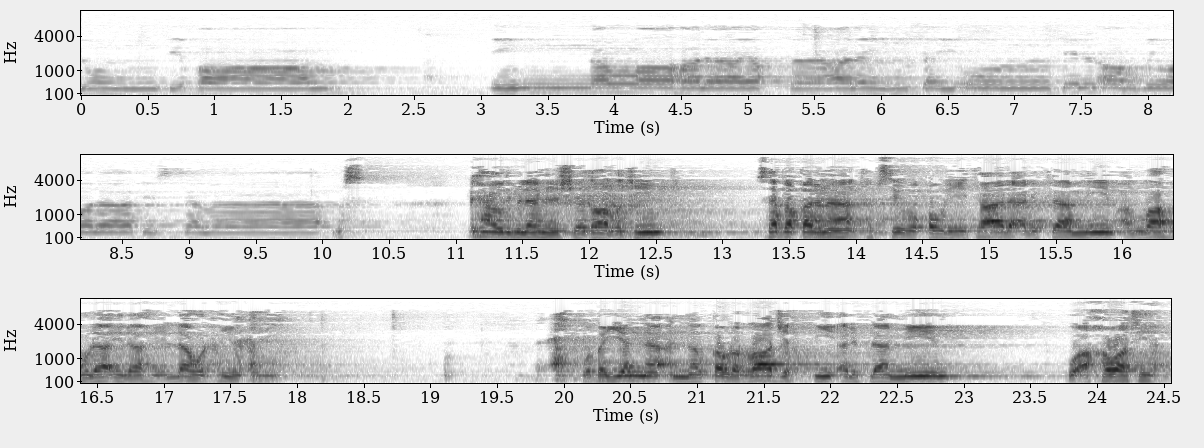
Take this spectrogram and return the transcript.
ذو انتقام إن الله لا يخفى عليه شيء في الأرض ولا في السماء أعوذ بالله من الشيطان الرجيم. سبق لنا تفسير قوله تعالى ألف ميم الله لا إله إلا هو الحي القيوم. وبينا أن القول الراجح في ألف لام ميم وأخواتها.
